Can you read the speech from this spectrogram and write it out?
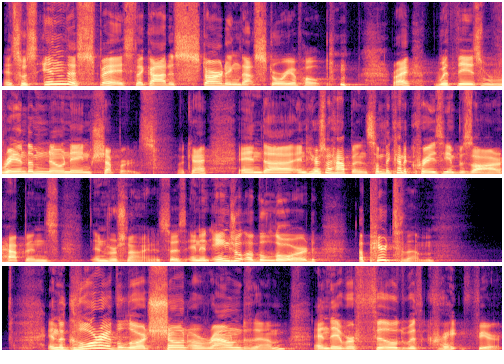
And so it's in this space that God is starting that story of hope, right? With these random no name shepherds, okay? And, uh, and here's what happens something kind of crazy and bizarre happens in verse 9. It says, And an angel of the Lord appeared to them. And the glory of the Lord shone around them, and they were filled with great fear.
